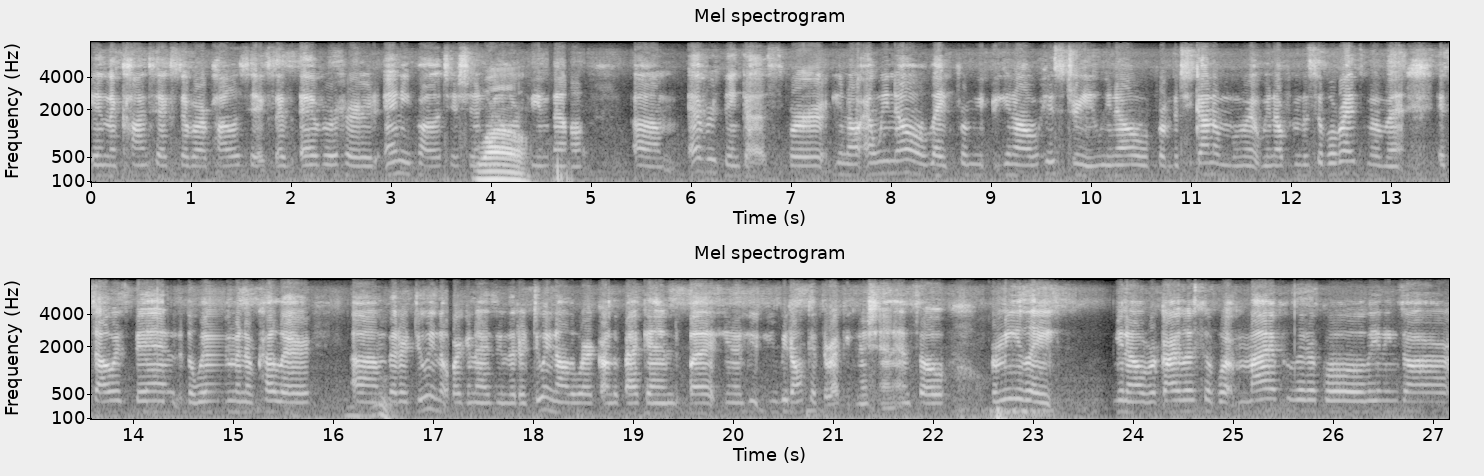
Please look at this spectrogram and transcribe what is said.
in the context of our politics I've ever heard any politician, Wow. male or female, um, ever thank us for you know and we know like from you know history we know from the chicano movement we know from the civil rights movement. It's always been the women of color um, that are doing the organizing that are doing all the work on the back end but you know you, you, we don't get the recognition. And so for me like you know regardless of what my political leanings are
